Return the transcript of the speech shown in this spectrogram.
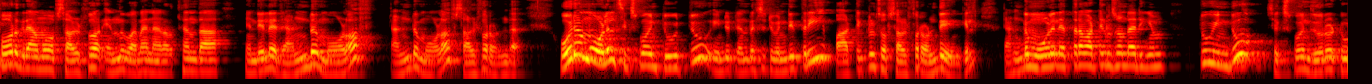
four gram of sulphur എന്ന് പറഞ്ഞാൽ ഞാൻ അർത്ഥം എന്താ? എന്റെ രണ്ട് മോൾ ഓഫ് രണ്ട് മോൾ ഓഫ് സൾഫർ ഉണ്ട്. ഒരു മോളിൽ six point two two into ten raise twenty three particles of sulphur ഉണ്ട് എങ്കിൽ രണ്ട് മോളിൽ എത്ര പാർട്ടിക്കിൾസ് ഉണ്ടായിരിക്കും? Two into six point zero two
